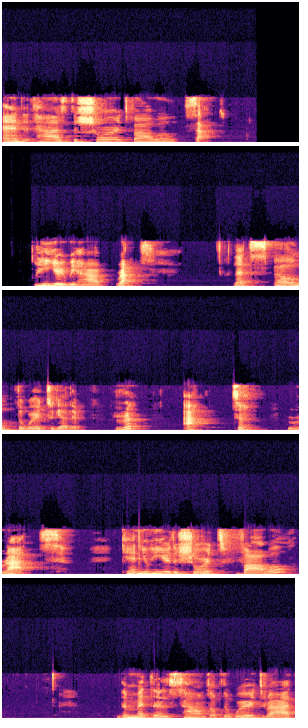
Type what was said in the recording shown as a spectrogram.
and it has the short vowel sound. Here we have rat. Let's spell the word together. R at rat. Can you hear the short vowel? The middle sound of the word rat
